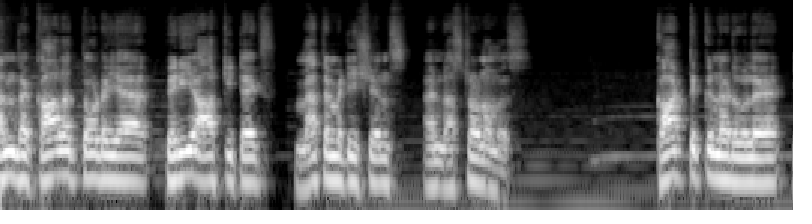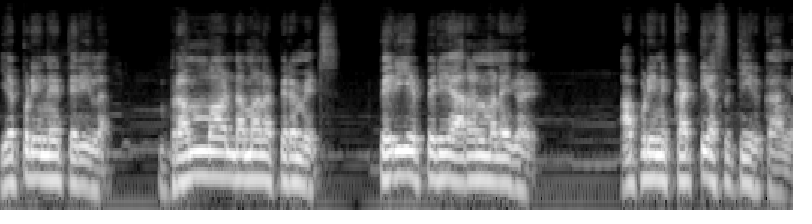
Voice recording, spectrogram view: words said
அந்த காலத்தோடைய பெரிய ஆர்கிடெக்ட்ஸ் மேத்தமெட்டிஷியன்ஸ் அண்ட் அஸ்ட்ரானமர்ஸ் காட்டுக்கு நடுவில் எப்படின்னே தெரியல. பிரம்மாண்டமான பிரமிட்ஸ் பெரிய பெரிய அரண்மனைகள் அப்படின்னு கட்டி அசத்தி இருக்காங்க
